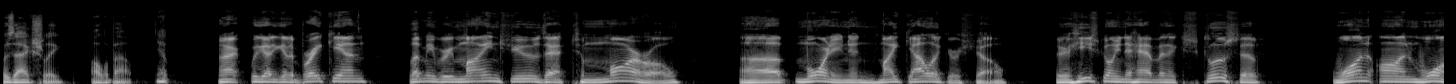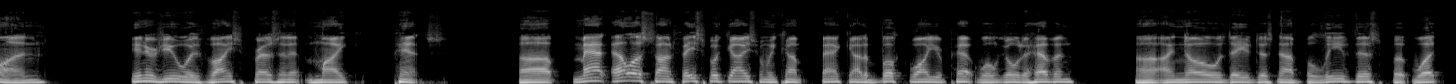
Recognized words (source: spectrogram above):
was actually all about. Yep. All right, we got to get a break in. Let me remind you that tomorrow uh, morning in Mike Gallagher's show, there, he's going to have an exclusive one-on-one interview with Vice President Mike Pence. Uh, Matt Ellis on Facebook, guys. When we come back, got a book. While your pet will go to heaven. Uh, I know Dave does not believe this, but what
